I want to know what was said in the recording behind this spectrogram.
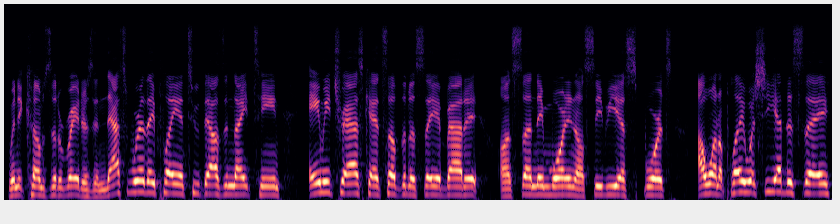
when it comes to the Raiders, and that's where they play in 2019. Amy Trask had something to say about it on Sunday morning on CBS Sports. I want to play what she had to say,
